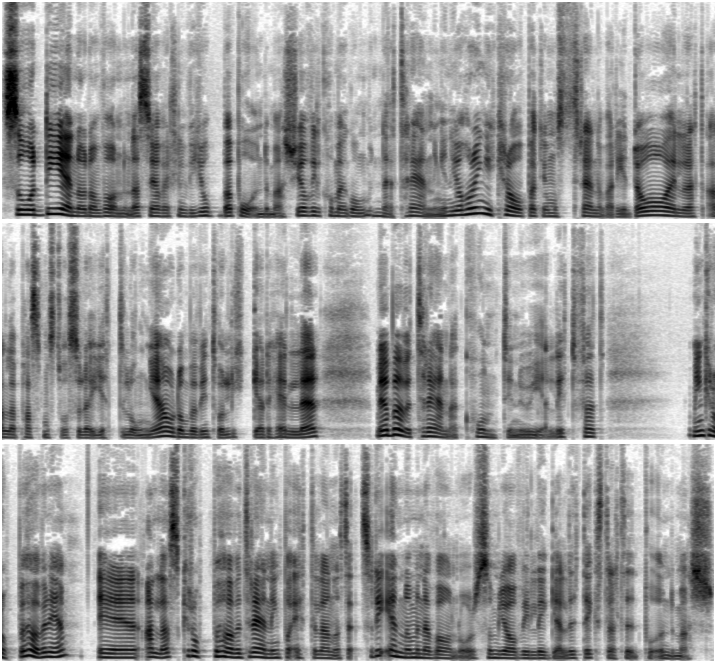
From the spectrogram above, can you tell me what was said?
Så det är en av de vanorna som jag verkligen vill jobba på under mars. Jag vill komma igång med den här träningen. Jag har inget krav på att jag måste träna varje dag eller att alla pass måste vara sådär jättelånga och de behöver inte vara lyckade heller. Men jag behöver träna kontinuerligt för att min kropp behöver det. Eh, allas kropp behöver träning på ett eller annat sätt. Så det är en av mina vanor som jag vill lägga lite extra tid på under mars.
